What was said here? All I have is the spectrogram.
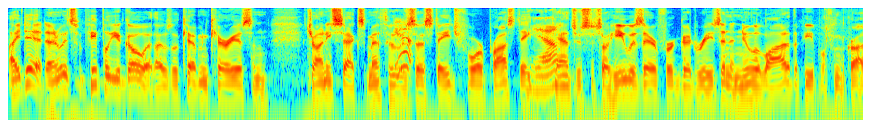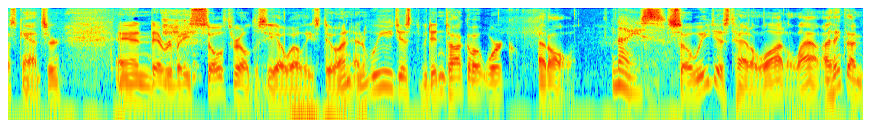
I did, and it's the people you go with. I was with Kevin Karius and Johnny Sexsmith, who was Yeah. a stage four prostate Yeah. cancer. So, so he was there for a good reason and knew a lot of the people from the cross cancer. And everybody's so thrilled to see how well he's doing. And we just we didn't talk about work at all. Nice. So we just had a lot of laugh. I think I'm,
